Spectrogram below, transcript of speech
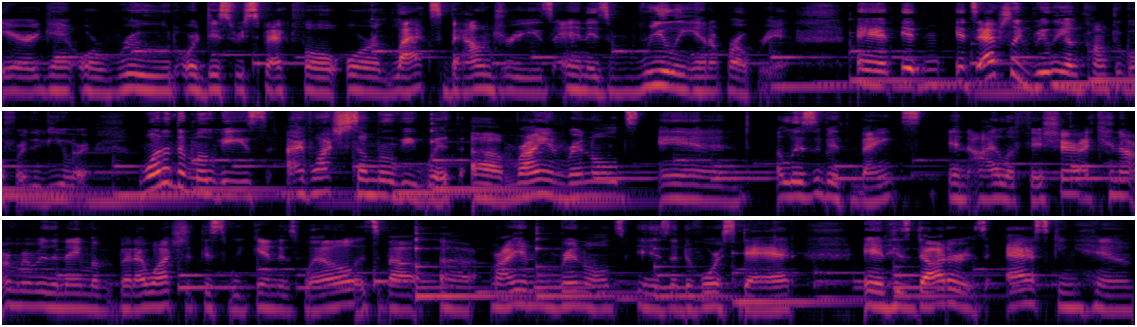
arrogant or rude or disrespectful or lacks boundaries and is really inappropriate. And it it's actually really uncomfortable for the viewer. One of the movies, I watched some movie with um, Ryan Reynolds and Elizabeth Banks and Isla Fisher. I cannot remember the name of it, but I watched it this weekend as well. It's about uh, Ryan Reynolds is a divorced dad and his daughter is asking him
